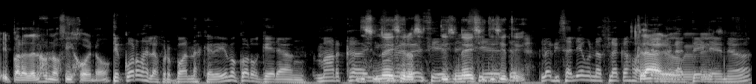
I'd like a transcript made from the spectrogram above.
y para teléfono fijo, ¿no? ¿Te acuerdas de las propagandas que había? Yo me acuerdo que eran marca 1907, 1977. Claro, y salían unas flacas Claro, en la tele. ¿no?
